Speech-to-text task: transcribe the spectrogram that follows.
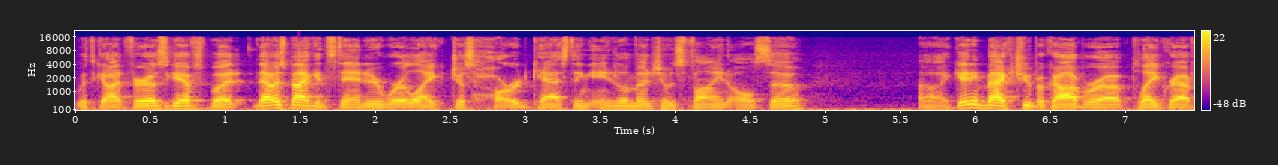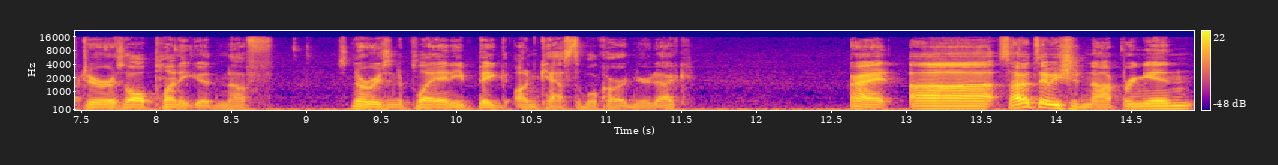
with God Pharaoh's gift, but that was back in standard where like just hard casting Angel Invention was fine. Also, uh, getting back Chupacabra, Plaguecrafter is all plenty good enough. There's no reason to play any big uncastable card in your deck. All right, uh, so I would say we should not bring in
